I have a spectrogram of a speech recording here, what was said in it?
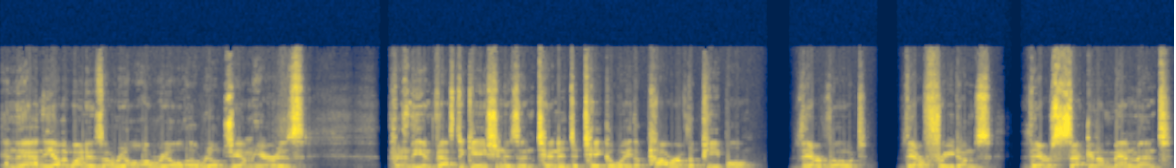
And then the other one is a real, a real, a real gem here is the investigation is intended to take away the power of the people, their vote, their freedoms, their Second Amendment,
